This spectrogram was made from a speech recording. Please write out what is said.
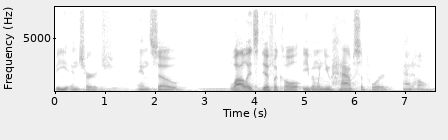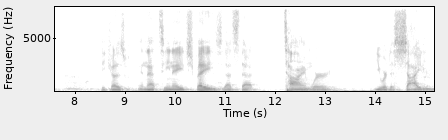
be in church. And so, while it's difficult, even when you have support at home, because in that teenage phase, that's that time where you are deciding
